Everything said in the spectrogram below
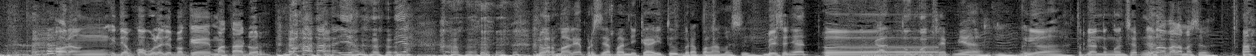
Orang ijab kabul aja pakai matador. Iya, iya. Normalnya persiapan nikah itu berapa lama sih? Biasanya eh, Gantung konsepnya. Iya, tergantung konsepnya. Lu berapa lama, Sul? Hah?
